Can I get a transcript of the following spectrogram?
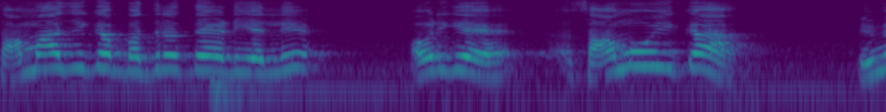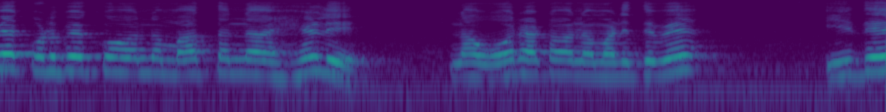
ಸಾಮಾಜಿಕ ಭದ್ರತೆ ಅಡಿಯಲ್ಲಿ ಅವರಿಗೆ ಸಾಮೂಹಿಕ ವಿಮೆ ಕೊಡಬೇಕು ಅನ್ನೋ ಮಾತನ್ನು ಹೇಳಿ ನಾವು ಹೋರಾಟವನ್ನು ಮಾಡಿದ್ದೇವೆ. ಇದೇ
